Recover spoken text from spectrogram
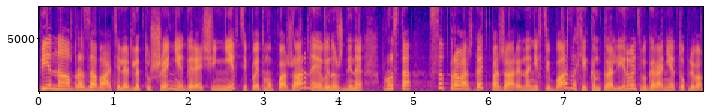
пенообразователя для тушения горящей нефти, поэтому пожарные вынуждены просто сопровождать пожары на нефтебазах и контролировать выгорание топлива.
